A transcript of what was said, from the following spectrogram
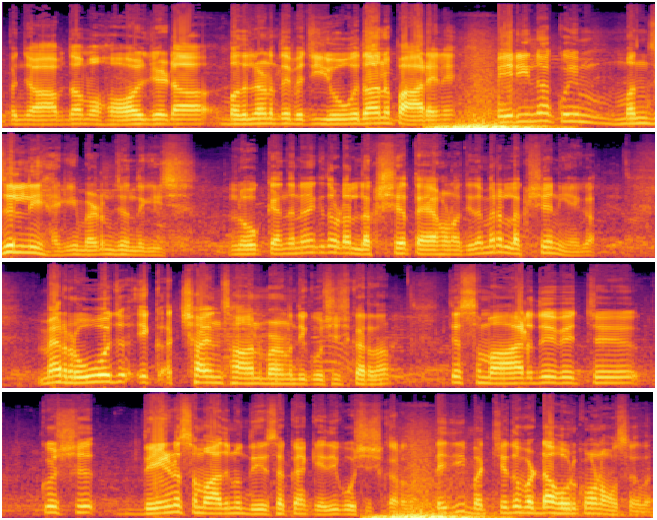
ਪੰਜਾਬ ਦਾ ਮਾਹੌਲ ਜਿਹੜਾ ਬਦਲਣ ਦੇ ਵਿੱਚ ਯੋਗਦਾਨ ਪਾ ਰਹੇ ਨੇ। ਮੇਰੀ ਨਾ ਕੋਈ ਮੰਜ਼ਿਲ ਨਹੀਂ ਹੈਗੀ ਮੈਡਮ ਜ਼ਿੰਦਗੀ 'ਚ। ਲੋਕ ਕਹਿੰਦੇ ਨੇ ਕਿ ਤੁਹਾਡਾ ਲਕਸ਼ਯ ਤੈਅ ਹੋਣਾ ਚਾਹੀਦਾ, ਮੇਰਾ ਲਕਸ਼ਯ ਨਹੀਂ ਹੈਗਾ। ਮੈਂ ਰੋਜ਼ ਇੱਕ ਅੱਛਾ ਇਨਸਾਨ ਬਣਨ ਦੀ ਕੋਸ਼ਿਸ਼ ਕਰਦਾ ਤੇ ਸਮਾਜ ਦੇ ਵਿੱਚ ਕੁਝ ਦੇਣ ਸਮਾਜ ਨੂੰ ਦੇ ਸਕਾਂ ਕਿਹਦੀ ਕੋਸ਼ਿਸ਼ ਕਰਦਾ। ਤੇ ਜੀ ਬੱਚੇ ਤੋਂ ਵੱਡਾ ਹੋਰ ਕੌਣ ਹੋ ਸਕਦਾ?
